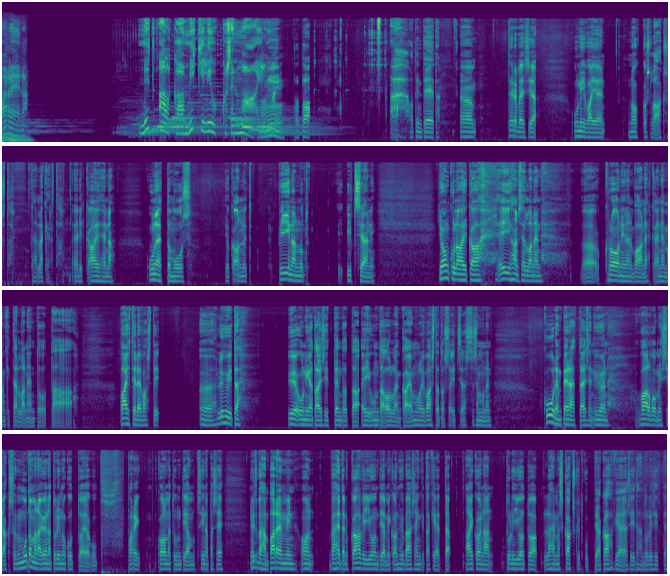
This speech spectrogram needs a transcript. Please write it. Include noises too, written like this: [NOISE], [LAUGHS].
Areena. Nyt alkaa Miki Liukkosen maailma. No niin, tota, äh, otin teetä. Ö, terveisiä univajeen nokkoslaaksosta tällä kertaa. Eli aiheena unettomuus, joka on nyt piinannut itseäni jonkun aikaa. Ei ihan sellainen ö, krooninen, vaan ehkä enemmänkin tällainen tuota, vaihtelevasti ö, lyhyitä yöunia tai sitten tota, ei unta ollenkaan. Ja mulla oli vasta tuossa itse asiassa semmoinen kuuden perättäisen yön valvomisjakso. Muutamana yönä tuli nukuttua joku pff, pari, kolme tuntia, mutta siinäpä se nyt vähän paremmin. on vähentänyt kahvijuontia, mikä on hyvä senkin takia, että aikoinaan tuli juotua lähemmäs 20 kuppia kahvia ja siitähän tuli sitten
